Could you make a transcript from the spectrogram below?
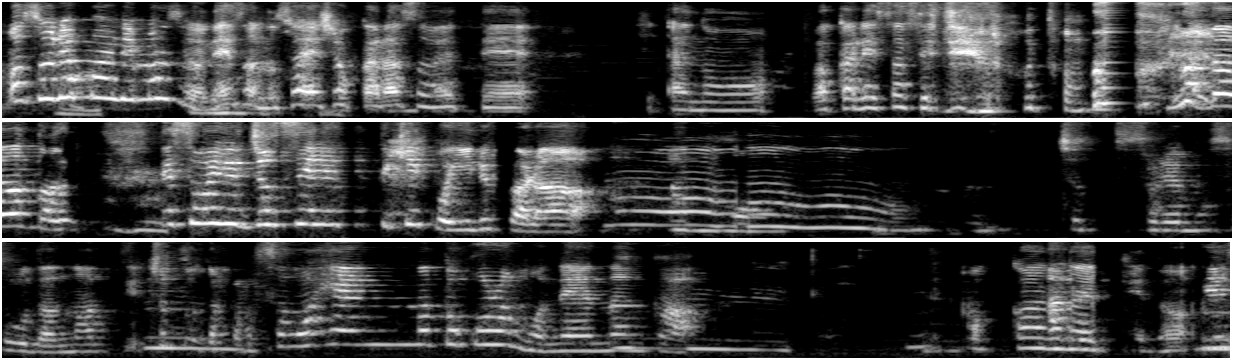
まあそれもありますよね、その最初からそうやってあの別れさせてやろうと思って。なんかでそういう女性って結構いるからうんちょっとそれもそうだなっていうちょっとだからその辺のところもねなんか、うんわかんないけど。ね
